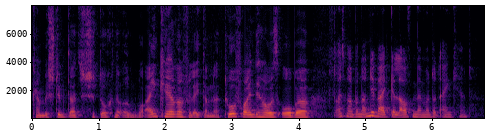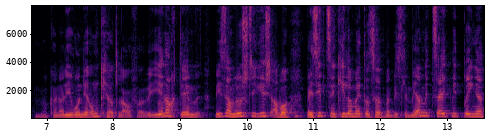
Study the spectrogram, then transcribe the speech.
kann bestimmt dazwischendurch noch irgendwo einkehren, vielleicht am Naturfreundehaus oben. Da ist man aber noch nicht weit gelaufen, wenn man dort einkehrt. Man kann ja die Runde umkehrt laufen, je nachdem, wie es am lustig ist. Aber bei 17 Kilometern sollte man ein bisschen mehr mit Zeit mitbringen.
